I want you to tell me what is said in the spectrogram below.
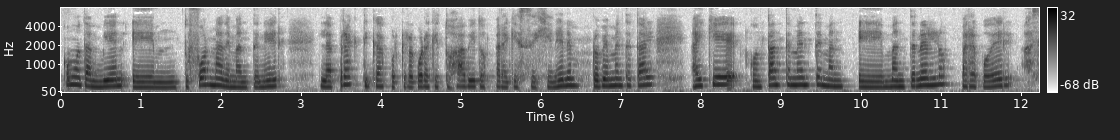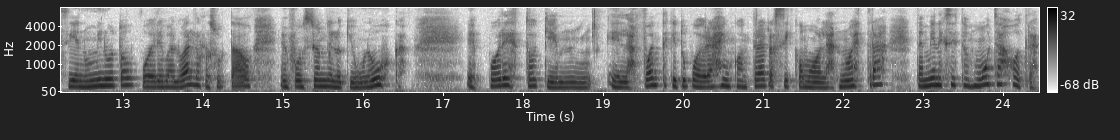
como también em, tu forma de mantener la práctica, porque recuerda que estos hábitos para que se generen propiamente tal, hay que constantemente eh, mantenerlos para poder así en un minuto poder evaluar los resultados en función de lo que uno busca. Es por esto que mm, las fuentes que tú podrás encontrar, así como las nuestras, también existen muchas otras.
